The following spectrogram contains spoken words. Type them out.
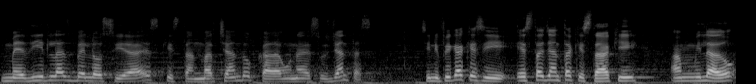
medir las velocidades que están marchando cada una de sus llantas. Significa que si esta llanta que está aquí a mi lado,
